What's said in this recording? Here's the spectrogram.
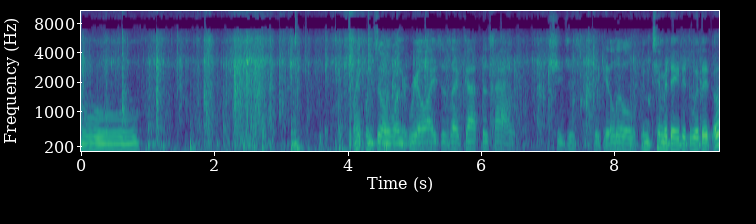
Ooh. One's the only one that realizes I've got this out. She just to get a little intimidated with it. Oh,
